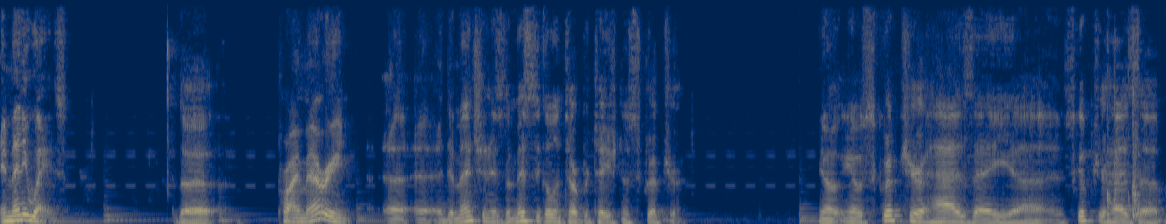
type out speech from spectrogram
in many ways. The primary uh, dimension is the mystical interpretation of Scripture. You know, you know, Scripture has a uh, Scripture has a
